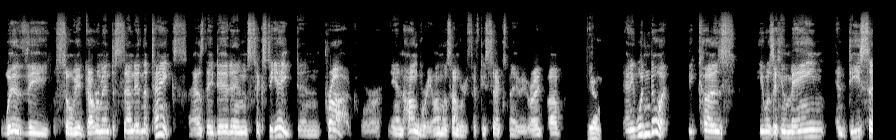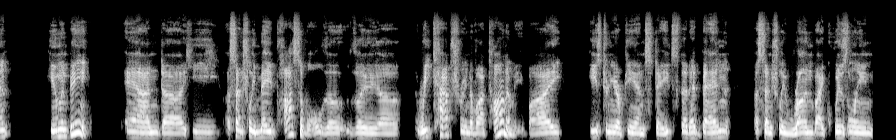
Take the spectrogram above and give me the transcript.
with the Soviet government to send in the tanks, as they did in 68 in Prague or in Hungary. When was Hungary? 56, maybe, right, Bob? Yeah. And he wouldn't do it because he was a humane and decent human being. And uh, he essentially made possible the, the uh, recapturing of autonomy by Eastern European states that had been essentially run by quisling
